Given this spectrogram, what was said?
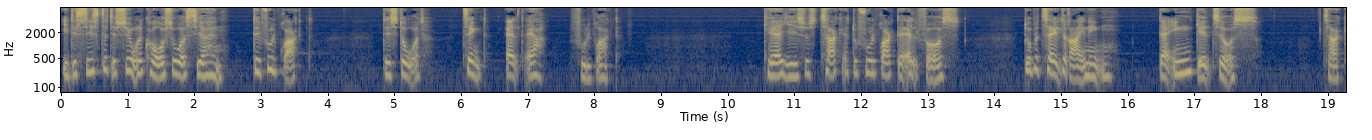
I det sidste, det syvende korsord, siger han, det er fuldbragt. Det er stort. Tænkt, alt er fuldbragt. Kære Jesus, tak, at du fuldbragte alt for os. Du betalte regningen. Der er ingen gæld til os. Tak.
